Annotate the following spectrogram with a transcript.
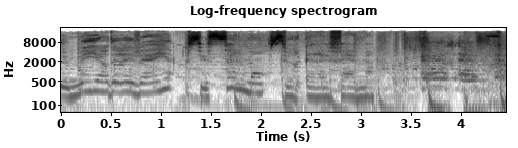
Le meilleur des réveils, c'est seulement sur RFM. RFM.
